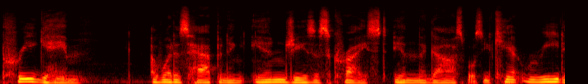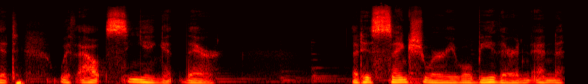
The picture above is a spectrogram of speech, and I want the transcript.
pregame of what is happening in Jesus Christ in the Gospels. You can't read it without seeing it there that his sanctuary will be there. And, and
